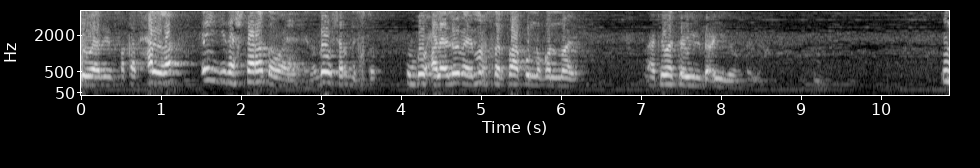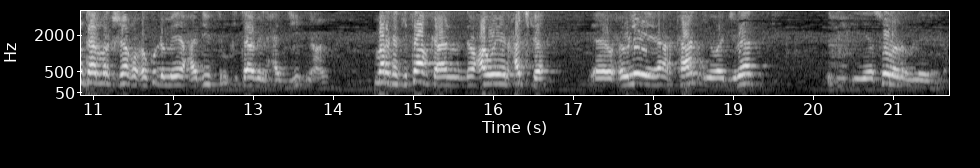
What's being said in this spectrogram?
jawaabeen faqad xalla ay ida shtarada waay hadduu shardisto unbau xalaaloobaya muxsar saa ku noqon maayo. Laakiin waa ta'wiil baciid intaan marka sheekh wuxuu ku dhameeyey axaadiidu kitaabi alxaji nacam marka kitaabkan waxaa weeyaan xajka wuxuu leeyahay arkaan iyo waajibaad iyo sunan uu leeyahay.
